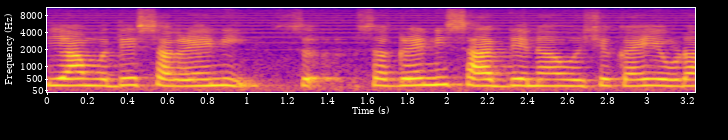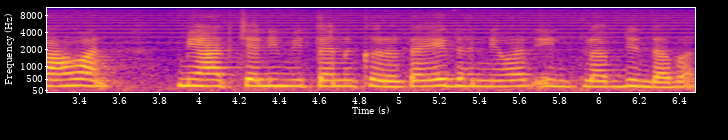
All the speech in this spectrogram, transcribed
यामध्ये सगळ्यांनी स सगळ्यांनी साथ देणं आवश्यक आहे एवढं आव्हान मी आजच्या निमित्तानं करत आहे. धन्यवाद. इन्क्लाब जिंदाबाद.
